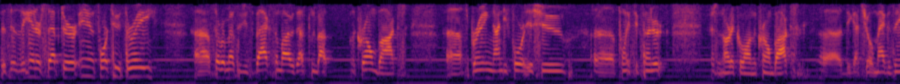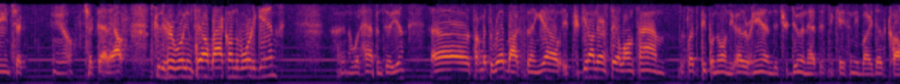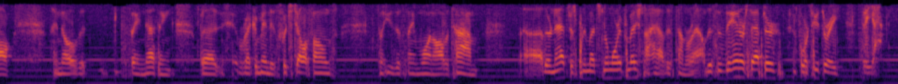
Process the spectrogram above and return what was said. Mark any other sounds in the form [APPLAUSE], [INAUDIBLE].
This is the Interceptor N423. Uh, several messages back, somebody was asking about the Chrome box. Uh, spring 94 issue, uh, 2600. There's an article on the Chrome box. Uh, they got your old magazine. Check, you know, check that out. It's good to hear William Tell back on the board again. I don't know what happened to you. Uh, talking about the red box thing, yeah, if you get on there and stay a long time, just let the people know on the other end that you're doing that just in case anybody does call. They know that saying nothing, but [LAUGHS] recommend it. Switch telephones. Don't use the same one all the time. Uh, other than that, there's pretty much no more information I have this time around. This is the Interceptor 423. See ya.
